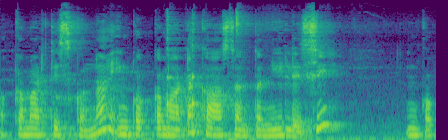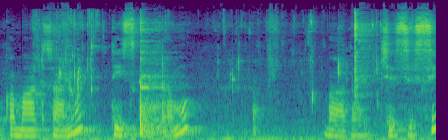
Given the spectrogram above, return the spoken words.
ఒక్క మాట తీసుకున్న ఇంకొక మాట కాస్తంత నీళ్ళు వేసి ఇంకొక మాట సాను తీసుకుంటాము. బాగా ఇచ్చేసేసి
